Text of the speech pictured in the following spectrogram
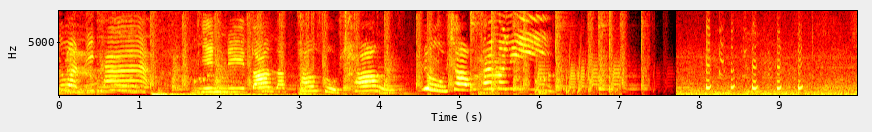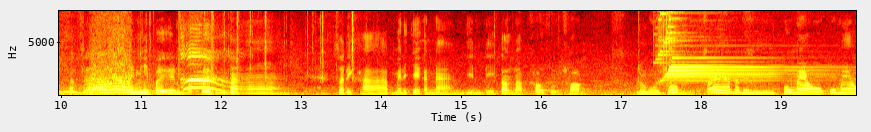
สวัสดีค่ะ ยินดีต้อนรับเข้าสู่ช่องอยู่ช่องแฟมิลี่อาจารย์มีปืนพกปืนมาสวัสดีครับ ไม่ได้เจอกันนาน ยินดีต้อนรับเข้าสู่ช่อง หนูชมแฟมิลีปูแมวปูแมว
